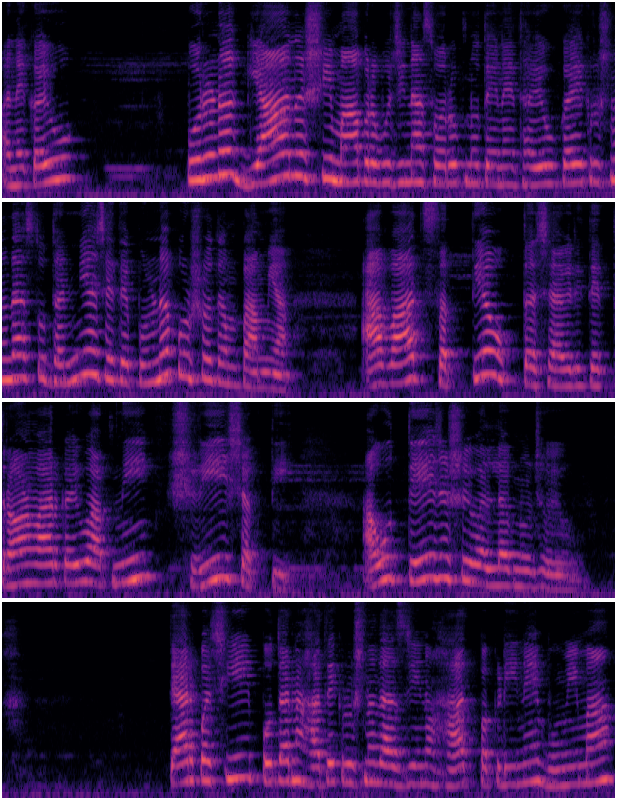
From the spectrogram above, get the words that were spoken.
અને કહ્યું પૂર્ણ જ્ઞાન શ્રી મહાપ્રભુજીના સ્વરૂપનું તેને થયું. કહે, કૃષ્ણદાસ, તું ધન્ય છે તે પૂર્ણ પુરુષોત્તમ પામ્યા. આ વાત સત્ય ઉક્ત છે. આવી રીતે ત્રણ વાર કહ્યું, આપની શ્રી શક્તિ. આવું તેજ શ્રી વલ્લભનું જોયું. ત્યાર પછી પોતાના હાથે કૃષ્ણદાસજીનો હાથ પકડીને ભૂમિમાં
